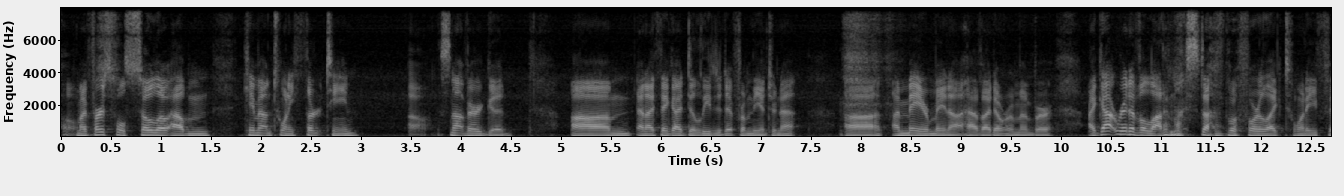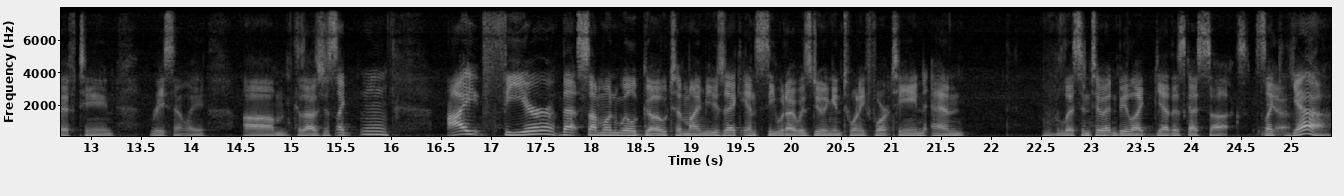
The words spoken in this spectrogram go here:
Poems. my first full solo album came out in 2013. Oh, It's not very good, um, and I think I deleted it from the internet. Uh, I may or may not have. I don't remember. I got rid of a lot of my stuff before like 2015 recently because I was just like, mm, I fear that someone will go to my music and see what I was doing in 2014 and listen to it and be like, yeah, this guy sucks. It's like, Yeah. yeah,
